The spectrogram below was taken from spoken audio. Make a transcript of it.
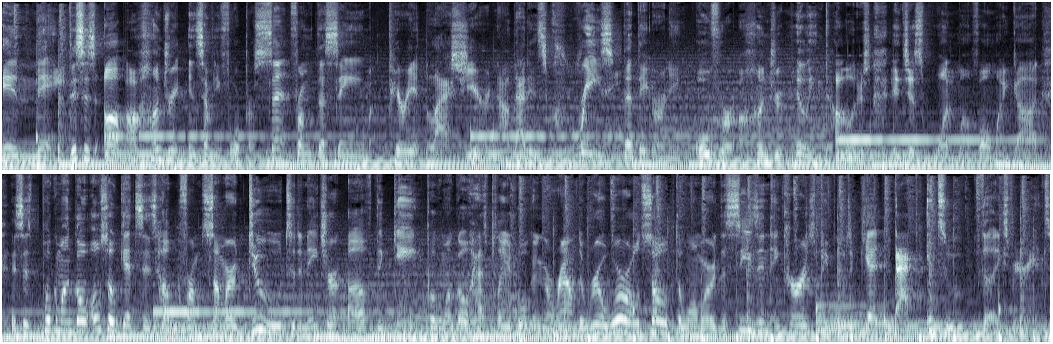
in May. This is up 174% from the same period last year. Now that is crazy that they earning over a hundred million dollars in just one month. Oh my god. It says Pokemon Go also gets its help from summer due to the nature of the game. Pokemon Go has players walking around the real world, so the warmer the season encourages people to get back into the experience.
